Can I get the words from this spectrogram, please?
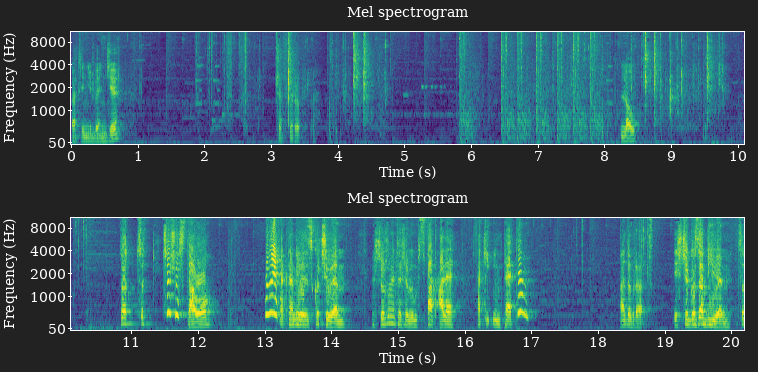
A ty nie będzie. Low. To, co, co się stało? No ja tak nagle zaskoczyłem. Jeszcze rozumiem też, żebym spadł, ale z takim impetem? A dobra, jeszcze go zabiłem. Co...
